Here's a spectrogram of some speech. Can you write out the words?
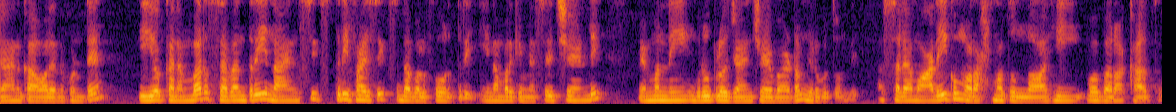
జాయిన్ కావాలనుకుంటే ఈ యొక్క number seven three nine six three five six double four three ఈ నెంబర్కి మెసేజ్ చేయండి. మిమ్మల్ని గ్రూప్లో జాయిన్ చేయబడటం జరుగుతుంది. అస్సలం అయికం వరహమతుల్లాహి వబర్కాతూ.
